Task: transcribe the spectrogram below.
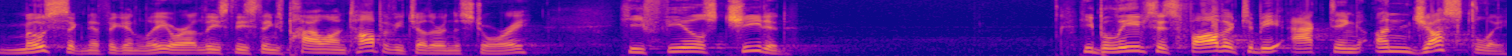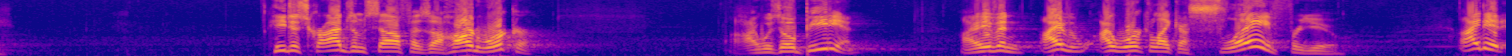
most significantly, or at least these things pile on top of each other in the story, he feels cheated. He believes his father to be acting unjustly. He describes himself as a hard worker. I was obedient. I even I, I worked like a slave for you. I did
